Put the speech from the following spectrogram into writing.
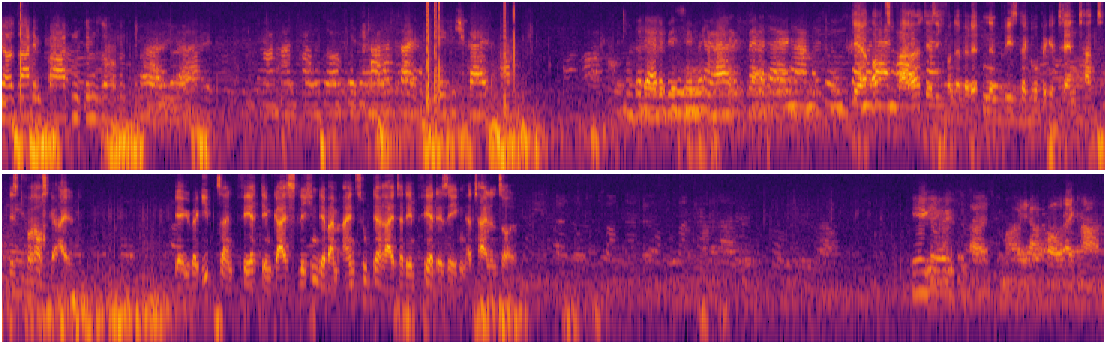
Er sah dem Vater und dem Sohn und dem Heiligen Geist. Am Anfang so für die alle Zeit, Ewigkeit ab. Unser Erde bis Himmel geheiligt werde dein Name zu uns. Der Ortspfarrer, der sich von der berittenen Priestergruppe getrennt hat, ist vorausgeeilt. Er übergibt sein Pferd dem Geistlichen, der beim Einzug der Reiter den Pferdesegen erteilen soll. Gegrüßet seist du, Maria, voll der Gnade,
